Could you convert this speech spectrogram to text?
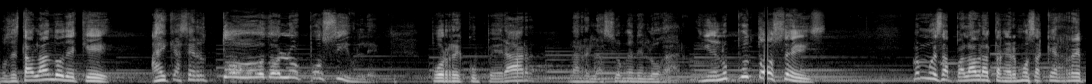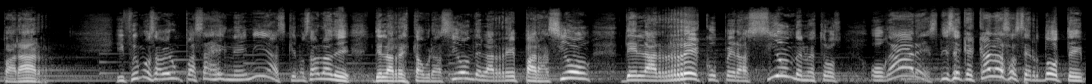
Nos está hablando de que hay que hacer todo lo posible por recuperar la relación en el hogar. Y en el punto 6, vemos esa palabra tan hermosa que es reparar. Y fuimos a ver un pasaje en Nehemías que nos habla de, de, la restauración, de la reparación, de la recuperación de nuestros hogares. Dice que cada sacerdote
